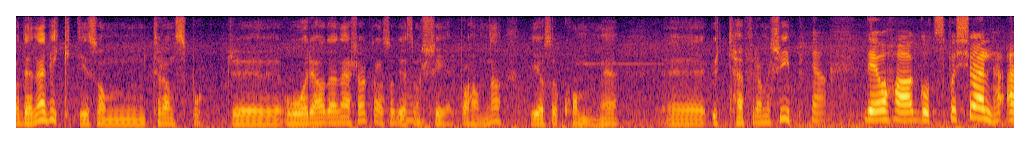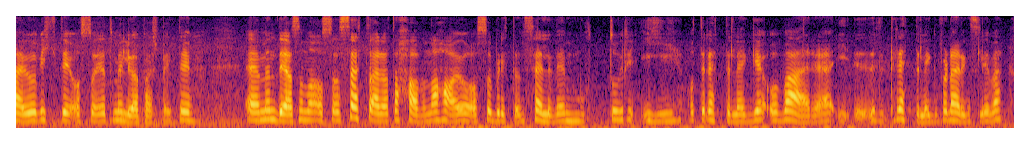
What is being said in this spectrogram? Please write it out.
Og den er viktig som transportåre, hadde jeg nær sagt. Altså det som skjer på havna. Det å komme ut herfra med skip. Ja. Det å ha gods på kjøl er jo viktig også i et miljøperspektiv. Eh, men det som man også har sett, er at havna har jo også blitt en selve motor i å tilrettelegge, og være, tilrettelegge for næringslivet.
